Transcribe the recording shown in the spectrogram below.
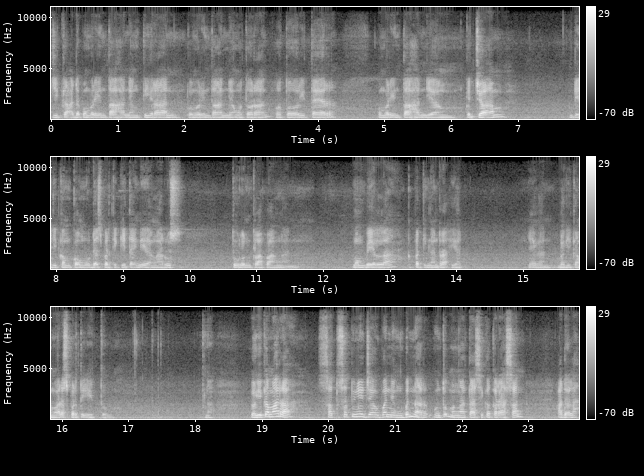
jika ada pemerintahan yang tiran, pemerintahan yang otoriter, pemerintahan yang kejam, jadi kaum kaum muda seperti kita ini yang harus turun ke lapangan membela kepentingan rakyat ya kan? Bagi Kamara seperti itu. Nah bagi Kamara satu-satunya jawaban yang benar untuk mengatasi kekerasan adalah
